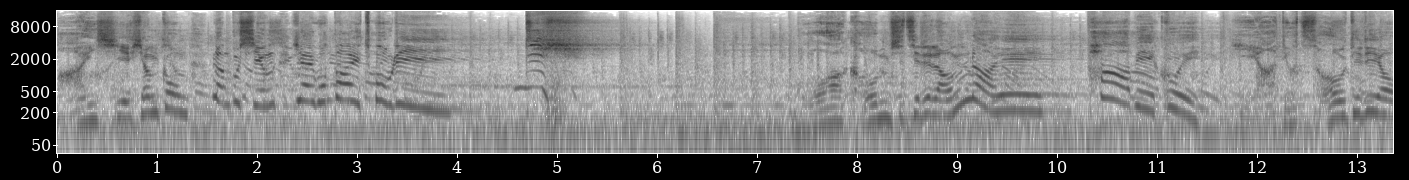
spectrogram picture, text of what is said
满血相公，咱不行，也我拜托你。我可不是一个人来的，怕未过也就走得了。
